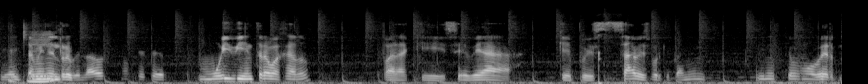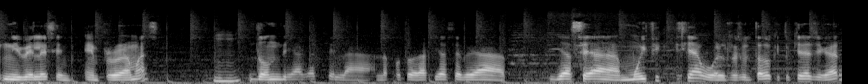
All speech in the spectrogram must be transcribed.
Y ahí también el revelado tiene que ser muy bien trabajado para que se vea que pues sabes, porque también tienes que mover niveles en, en programas donde hagas que la, la fotografía se vea ya sea muy ficticia o el resultado que tú quieras llegar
